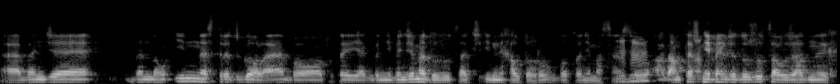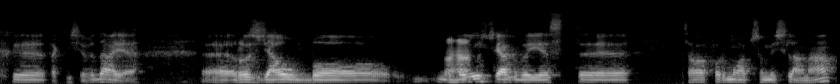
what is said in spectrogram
E, będzie, będą inne stretch gole, bo tutaj jakby nie będziemy dorzucać innych autorów, bo to nie ma sensu. Mhm. Adam też nie będzie dorzucał żadnych, e, tak mi się wydaje, rozdziałów, bo, no bo już jakby jest cała formuła przemyślana.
